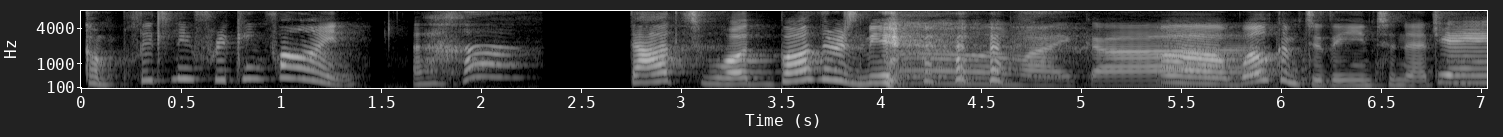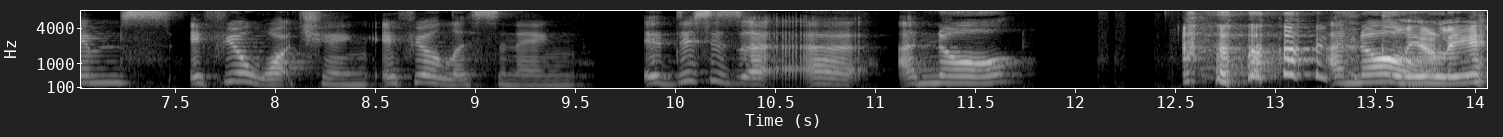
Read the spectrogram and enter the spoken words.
completely freaking fine that's what bothers me oh my god. uh, welcome to the internet James, if you're watching, if you're listening, it, this is a a, a no. A no. clearly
